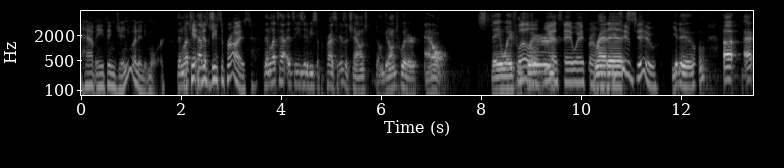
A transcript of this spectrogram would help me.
have anything genuine anymore. Then let's you can't just ch- be surprised. Then let's have. It's easy to be surprised. Here's a challenge: don't get on Twitter at all. Stay away from well, Twitter. Yeah, stay away from Reddit. YouTube too. You do. Uh, I,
